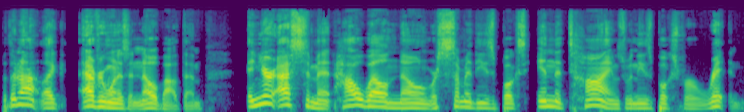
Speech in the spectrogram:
but they're not like everyone doesn't know about them. In your estimate, how well known were some of these books in the times when these books were written?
